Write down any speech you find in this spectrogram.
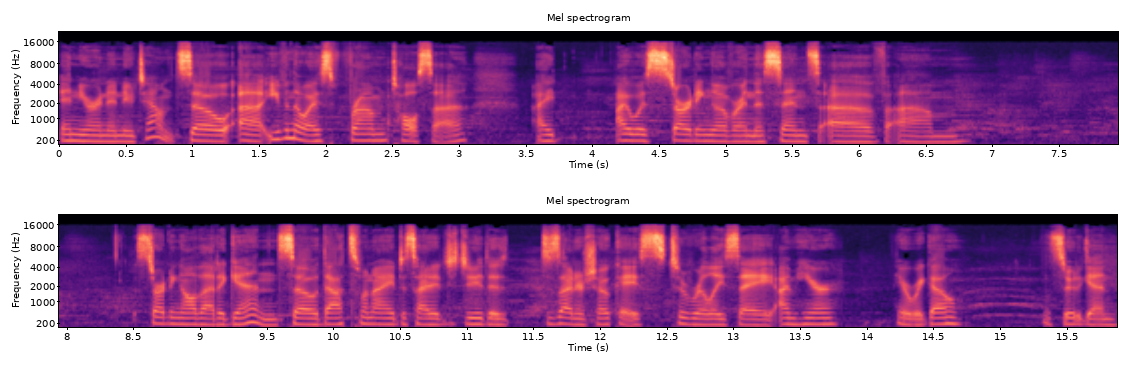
and you're in a new town. So uh, even though I was from Tulsa, I I was starting over in the sense of um, starting all that again. So that's when I decided to do the designer showcase to really say, I'm here. Here we go. Let's do it again.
